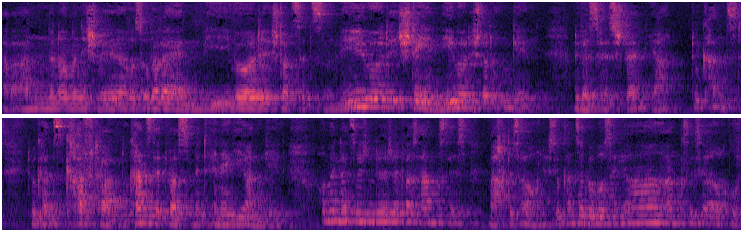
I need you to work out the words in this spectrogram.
Aber angenommen, ich wäre souverän, wie würde ich dort sitzen? Wie würde ich stehen? Wie würde ich dort umgehen? Du wirst feststellen, ja, du kannst. Du kannst Kraft haben, du kannst etwas mit Energie angehen. Und wenn dazwischendurch etwas Angst ist, macht es auch nicht. Du kannst ja bewusst sagen, ja, Angst ist ja auch gut.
